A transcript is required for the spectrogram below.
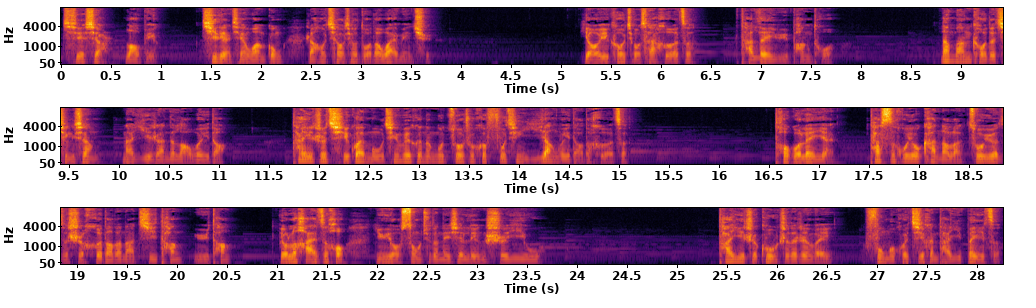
切馅儿、烙饼。七点前完工，然后悄悄躲到外面去。咬一口韭菜盒子，他泪雨滂沱。那满口的清香，那依然的老味道，他一直奇怪母亲为何能够做出和父亲一样味道的盒子。透过泪眼，他似乎又看到了坐月子时喝到的那鸡汤、鱼汤，有了孩子后女友送去的那些零食衣物。他一直固执地认为父母会记恨他一辈子，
